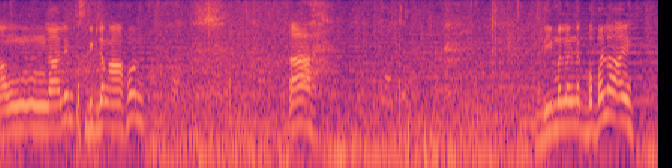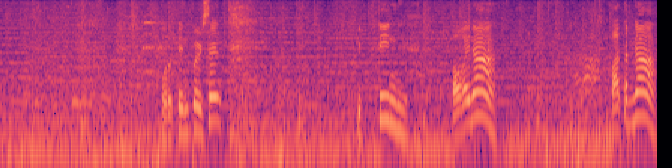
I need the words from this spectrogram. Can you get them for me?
Ang lalim, tas biglang ahon. Ah. Hindi man lang nagbabala eh. 14%. 15. Okay na. Patag na.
